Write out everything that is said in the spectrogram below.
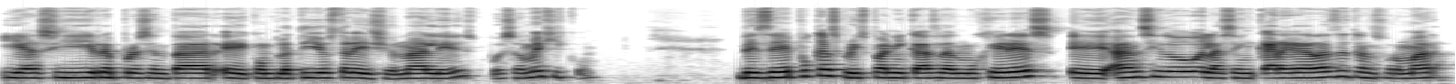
y así representar eh, con platillos tradicionales pues a México. Desde épocas prehispánicas, las mujeres eh, han sido las encargadas de transformar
